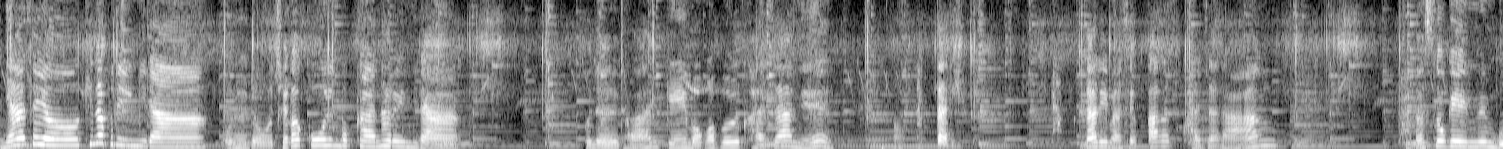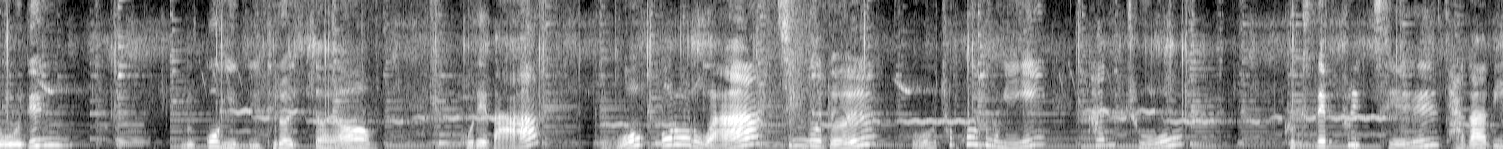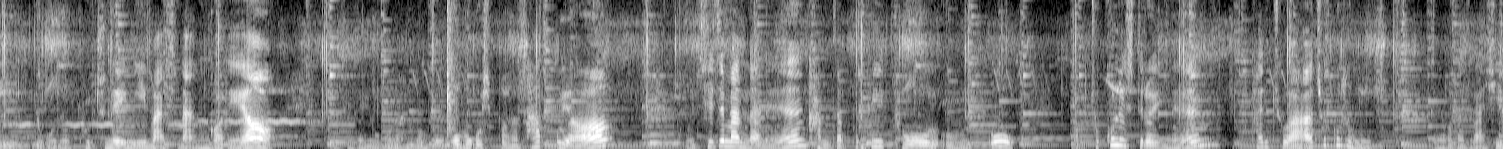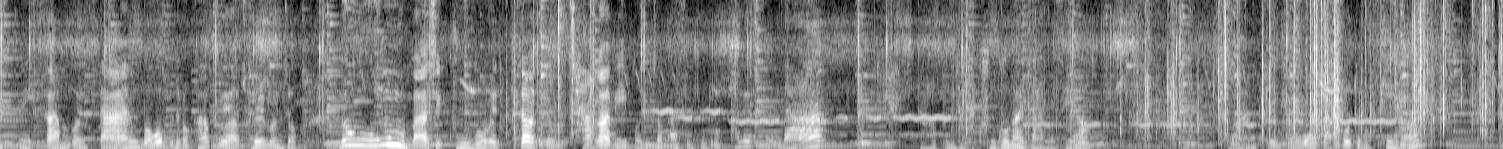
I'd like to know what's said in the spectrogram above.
안녕하세요. 키나푸딩입니다. 오늘도 즐겁고 행복한 하루입니다. 오늘 저와 함께 먹어볼 과자는 어, 닭다리. 닭다리 맛의 까 과자랑 바닷속에 있는 모든 물고기들이 들어있어요. 고래밥, 그리고 뽀로로와 친구들, 그리고 초코송이, 칸초, 극세 프리츠 자가비 요거는 고추냉이 맛이 나는 거래요. 제가 요거를 한번 먹어보고 싶어서 샀고요. 그리고 치즈 맛 나는 감자 포테이토 있고 어, 초콜릿이 들어있는 칸초와 초코송이 여러 가지 맛이 있으니까 한번 일단 먹어보도록 하고요. 제일 먼저 너무 맛이 궁금했던 요 자가비 먼저 맛을 보도록 하겠습니다. 여러분들도 궁금하지 않으세요? 저와 함께 이거 맛보도록 해요.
